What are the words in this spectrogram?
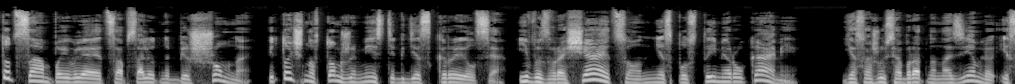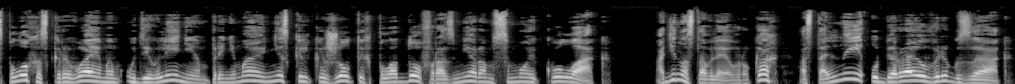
тот сам появляется абсолютно бесшумно и точно в том же месте, где скрылся. И возвращается он не с пустыми руками. Я сажусь обратно на землю и с плохо скрываемым удивлением принимаю несколько желтых плодов размером с мой кулак. Один оставляю в руках, остальные убираю в рюкзак.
